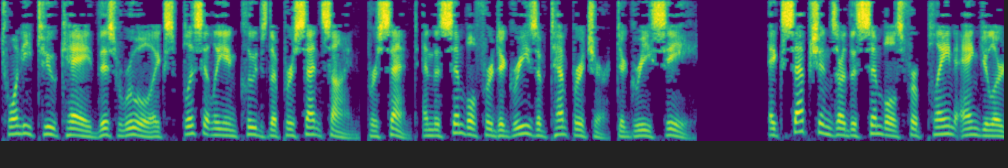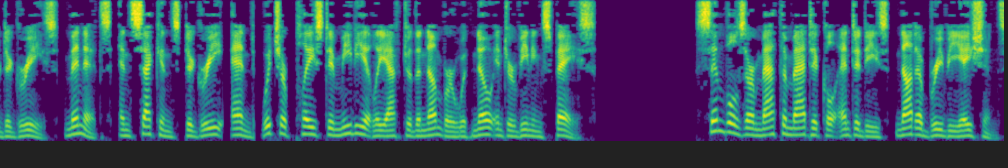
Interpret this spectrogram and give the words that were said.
22 k. This rule explicitly includes the percent sign percent and the symbol for degrees of temperature degree C. Exceptions are the symbols for plane angular degrees, minutes, and seconds degree, end, which are placed immediately after the number with no intervening space. Symbols are mathematical entities, not abbreviations,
